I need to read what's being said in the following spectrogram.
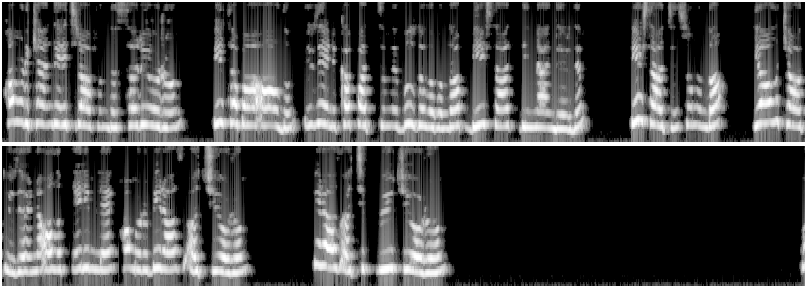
Hamuru kendi etrafında sarıyorum. Bir tabağa aldım, üzerini kapattım ve buzdolabında bir saat dinlendirdim. Bir saatin sonunda yağlı kağıt üzerine alıp elimle hamuru biraz açıyorum. Biraz açıp büyütüyorum. Bu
